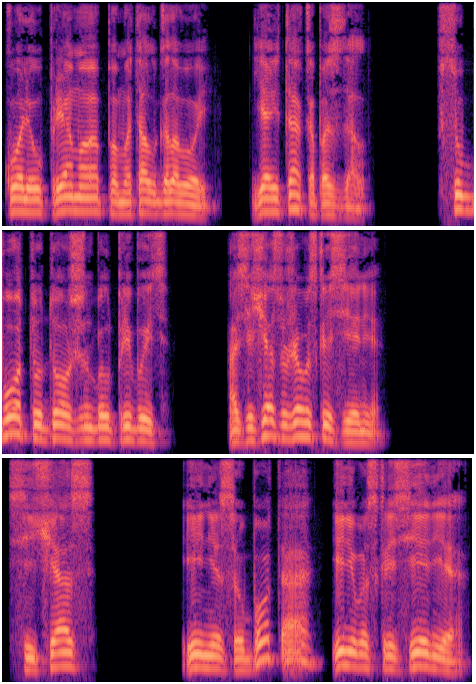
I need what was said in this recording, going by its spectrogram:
Коля упрямо помотал головой. «Я и так опоздал. В субботу должен был прибыть, а сейчас уже воскресенье». «Сейчас и не суббота, и не воскресенье,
